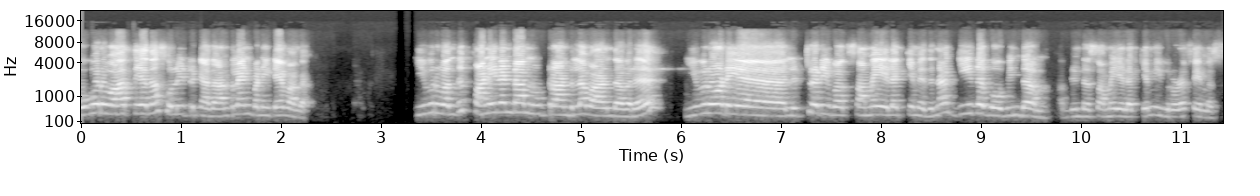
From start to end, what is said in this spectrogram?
ஒவ்வொரு வார்த்தையா தான் சொல்லிட்டு இருக்கேன். அதை அண்டர்லைன் பண்ணிட்டே வாங்க. இவர் வந்து பனிரெண்டாம் நூற்றாண்டுல வாழ்ந்தவர். இவருடைய லிட்ரரி ஒர்க் சமய இலக்கியம் எதுனா கீத கோவிந்தம் அப்படின்ற சமய இலக்கியம் இவரோட ஃபேமஸ்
